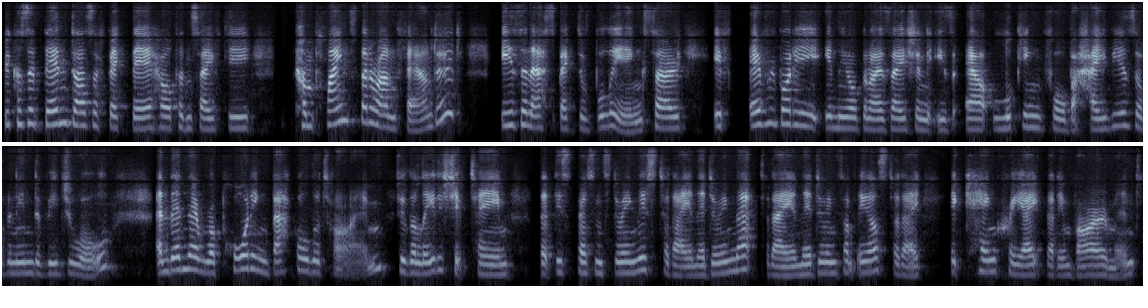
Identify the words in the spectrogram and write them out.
Because it then does affect their health and safety. Complaints that are unfounded is an aspect of bullying. So if everybody in the organisation is out looking for behaviours of an individual and then they're reporting back all the time to the leadership team that this person's doing this today and they're doing that today and they're doing something else today, it can create that environment,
